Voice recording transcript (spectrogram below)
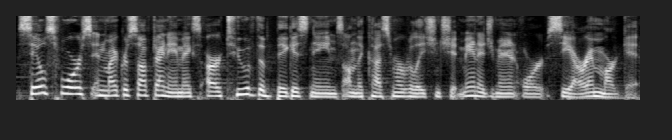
Salesforce and Microsoft Dynamics are two of the biggest names on the customer relationship management or CRM market.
